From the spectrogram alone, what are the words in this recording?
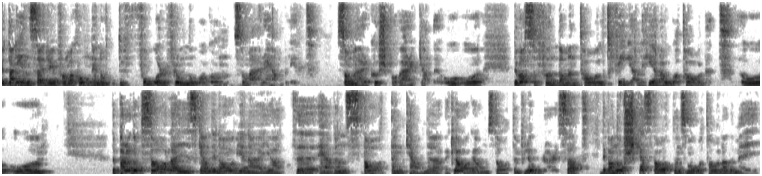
Utan insiderinformation är något du får från någon som är hemligt. Som är kurspåverkande. Och, och det var så fundamentalt fel, hela åtalet. Och, och det paradoxala i Skandinavien är ju att Eh, även staten kan överklaga om staten förlorar. Så att det var norska staten som åtalade mig.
